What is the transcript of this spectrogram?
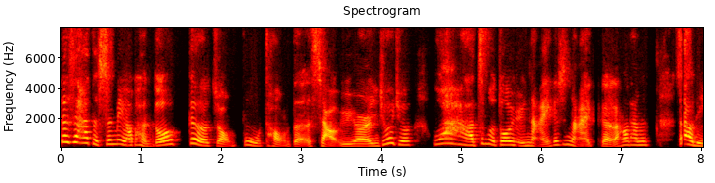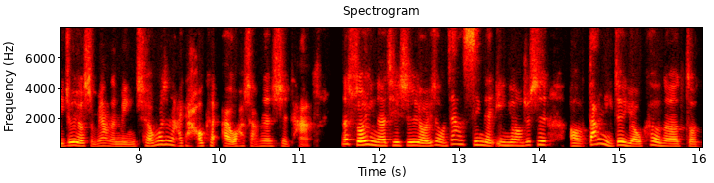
但是它的身边有很多各种不同的小鱼儿，你就会觉得哇，这么多鱼，哪一个是哪一个？然后它们到底就有什么样的名称，或是哪一个好好可爱，我好想认识他。那所以呢，其实有一种这样新的应用，就是哦、当你这个游客呢走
